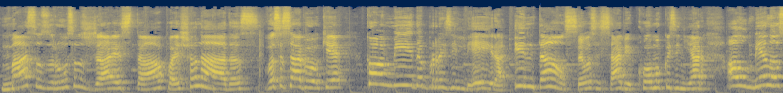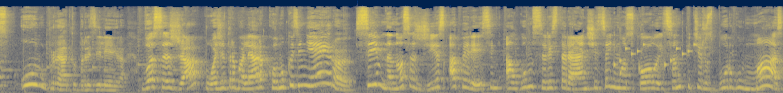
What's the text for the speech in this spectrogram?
mas os russos já estão apaixonados. Você sabe o que? Comida brasileira. Então, se você sabe como cozinhar ao menos um prato brasileiro, você já pode trabalhar como cozinheiro. Sim, nos nossos dias aparecem alguns restaurantes em Moscou e São Petersburgo, mas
